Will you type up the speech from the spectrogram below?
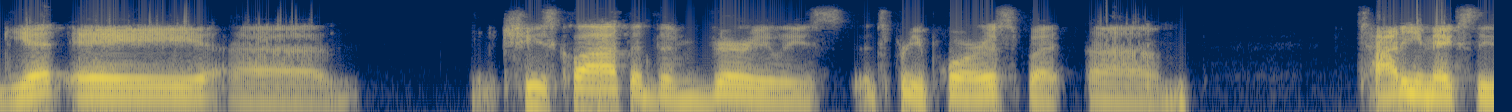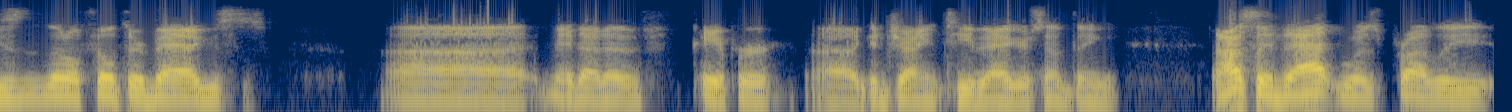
get a uh, cheesecloth at the very least. It's pretty porous, but um, Toddy makes these little filter bags uh, made out of paper, uh, like a giant tea bag or something. And honestly, that was probably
